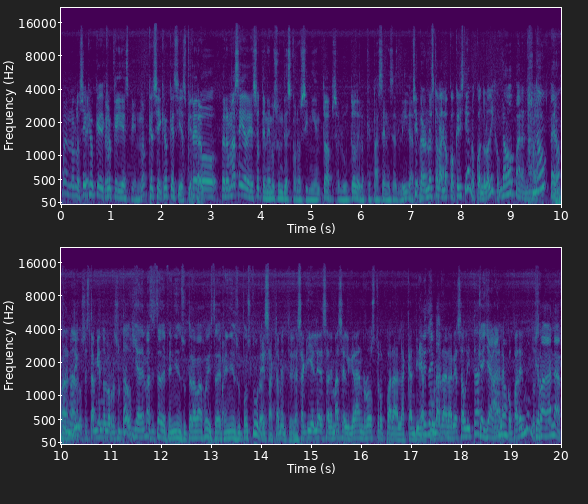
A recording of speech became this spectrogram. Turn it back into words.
Bueno, no lo Sí, sé. creo que- creo que ESPN, ¿no? Que sí, creo que sí es ESPN. Pero, pero más allá de eso, tenemos un desconocimiento absoluto de lo que pasa en esas ligas. sí, pero no estaba loco Cristiano cuando lo dijo. No, para nada. No, pero no, para nada. Digo, se están viendo los resultados. Y además está defendiendo su trabajo y está defendiendo su postura. Exactamente. exact- Y él es además el gran rostro para la candidatura de. Arabia Saudita Que ya a la Copa del Mundo. Que va a ganar.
